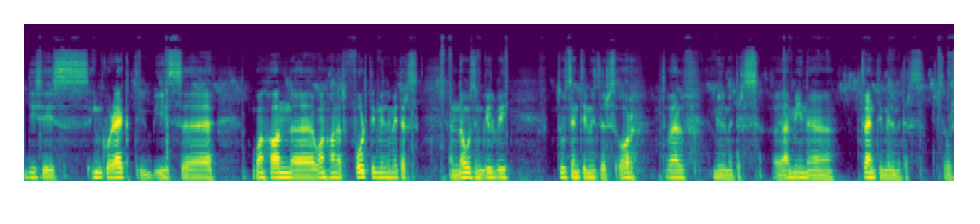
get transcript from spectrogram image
this is incorrect is 100, uh, 140 millimeters and nosing will be 2 centimeters or 12 millimeters. Uh, I mean uh, 20 millimeters sorry.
